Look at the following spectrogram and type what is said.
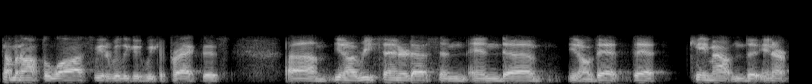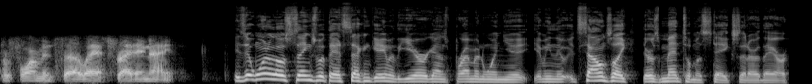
coming off the loss, we had a really good week of practice. Um, you know, it recentered us, and and uh, you know that that came out in the in our performance uh, last Friday night. Is it one of those things with that second game of the year against Bremen when you, I mean, it sounds like there's mental mistakes that are there.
